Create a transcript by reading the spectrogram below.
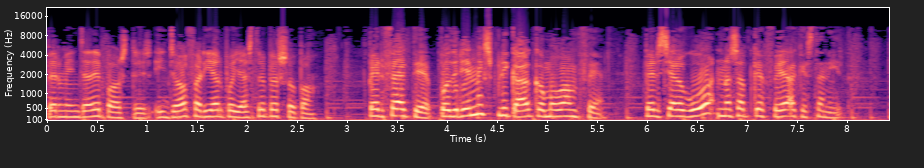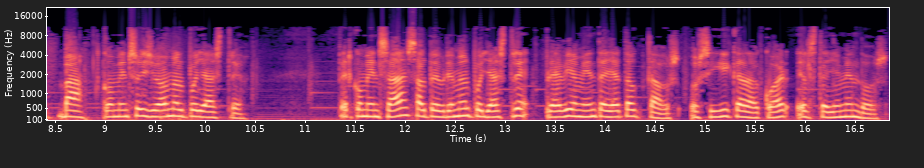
per menjar de postres i jo faria el pollastre per sopar. Perfecte, podríem explicar com ho vam fer, per si algú no sap què fer aquesta nit. Va, començo jo amb el pollastre. Per començar, salpebrem el pollastre prèviament tallat a octaus, o sigui cada quart els tallem en dos,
